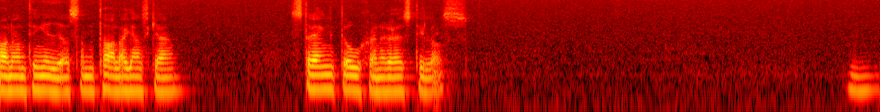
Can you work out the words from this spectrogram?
har någonting i oss som talar ganska strängt och ogeneröst till oss. Mm.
